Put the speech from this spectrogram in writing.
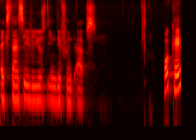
extensively used in different apps. Okay,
